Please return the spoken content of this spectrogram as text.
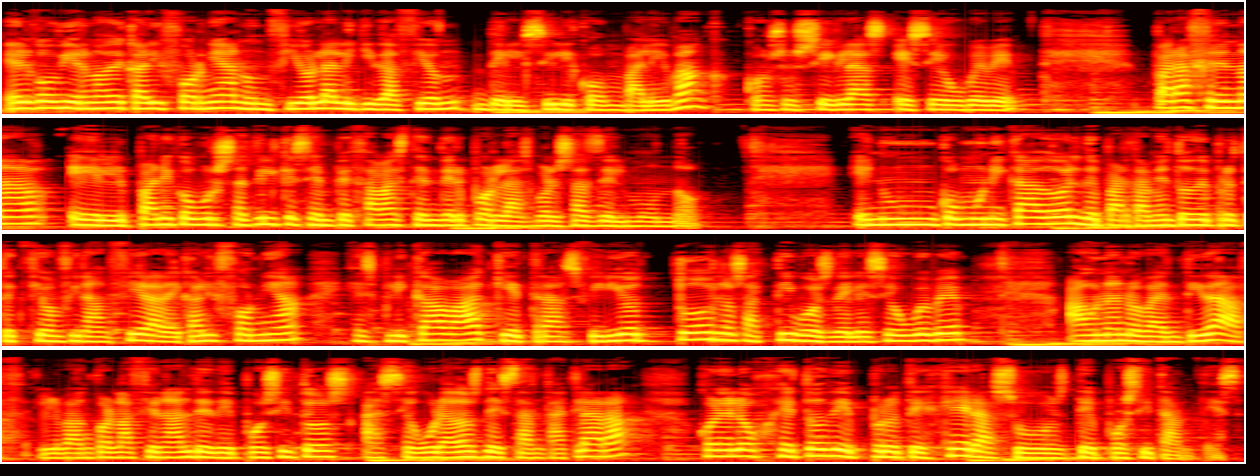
el gobierno de California anunció la liquidación del Silicon Valley Bank, con sus siglas SVB, para frenar el pánico bursátil que se empezaba a extender por las bolsas del mundo. En un comunicado, el Departamento de Protección Financiera de California explicaba que transfirió todos los activos del SVB a una nueva entidad, el Banco Nacional de Depósitos Asegurados de Santa Clara, con el objeto de proteger a sus depositantes.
